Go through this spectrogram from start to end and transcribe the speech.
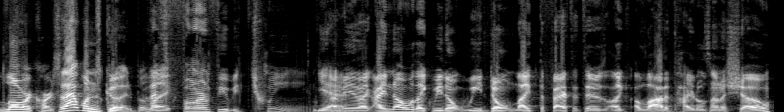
lower card. So that one's good, but But that's like far and few between. Yeah. I mean, like I know, like we don't we don't like the fact that there's like a lot of titles on a show,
